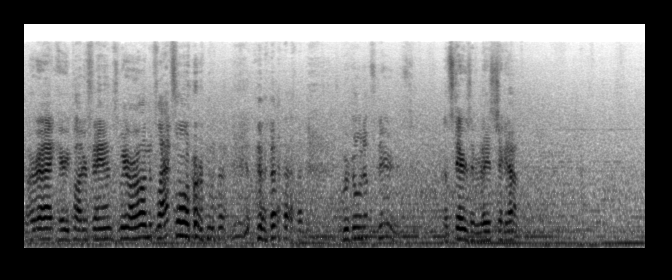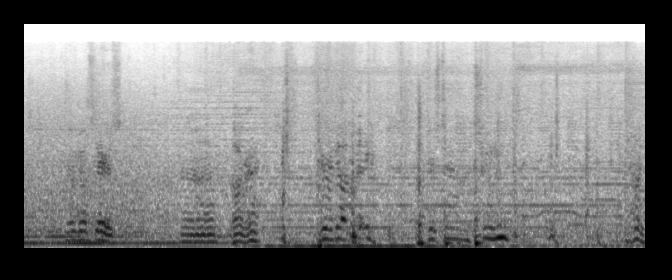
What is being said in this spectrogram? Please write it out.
All right, Harry Potter fans, we are on the platform. We're going upstairs. Upstairs, everybody, let's check it out. We're going upstairs. Uh, all right. Here we go, everybody. First time on the train. Hurry.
